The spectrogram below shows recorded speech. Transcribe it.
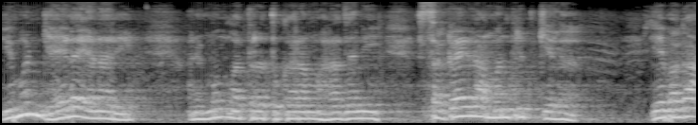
इमान घ्यायला येणारे. आणि मग मात्र तुकाराम महाराजांनी सगळ्याला आमंत्रित केलं. हे बघा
